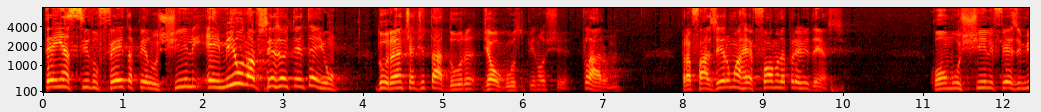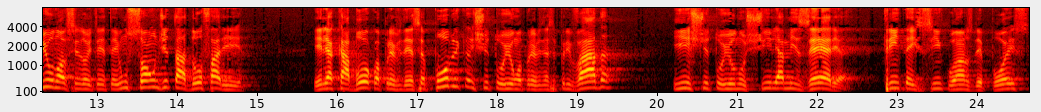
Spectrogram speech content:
tenha sido feita pelo Chile em 1981, durante a ditadura de Augusto Pinochet. Claro, né? Para fazer uma reforma da Previdência, como o Chile fez em 1981, só um ditador faria. Ele acabou com a Previdência Pública, instituiu uma Previdência Privada e instituiu no Chile a miséria, 35 anos depois,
